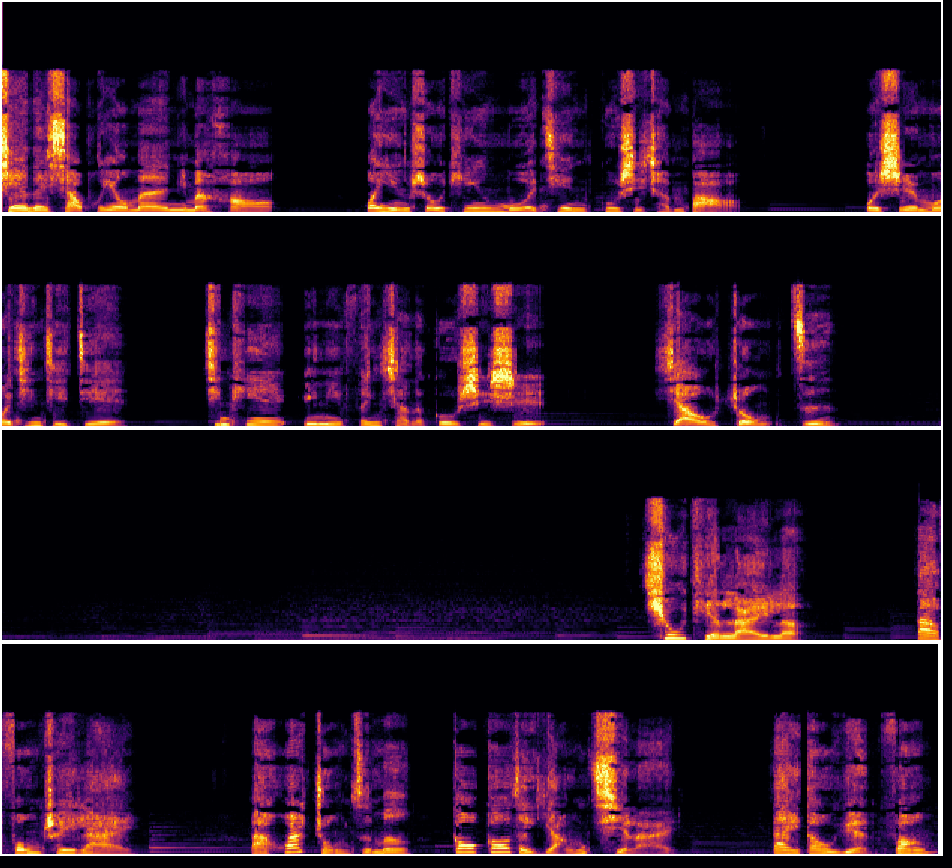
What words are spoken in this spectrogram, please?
亲爱的小朋友们，你们好，欢迎收听魔镜故事城堡，我是魔镜姐姐。今天与你分享的故事是《小种子》。秋天来了，大风吹来，把花种子们高高的扬起来，带到远方。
